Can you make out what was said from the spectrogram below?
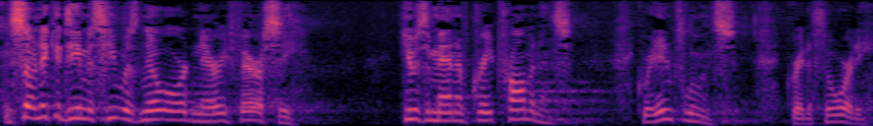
And so Nicodemus, he was no ordinary Pharisee. He was a man of great prominence great influence, great authority.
